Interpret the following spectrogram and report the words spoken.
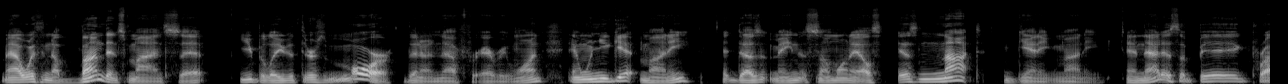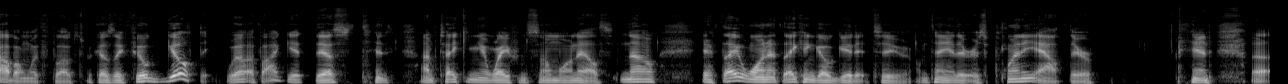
Now, with an abundance mindset, you believe that there's more than enough for everyone. And when you get money, it doesn't mean that someone else is not getting money. And that is a big problem with folks because they feel guilty. Well, if I get this, then I'm taking it away from someone else. No, if they want it, they can go get it too. I'm telling you, there is plenty out there and uh,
